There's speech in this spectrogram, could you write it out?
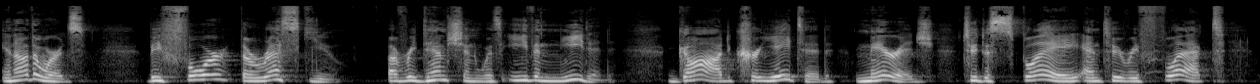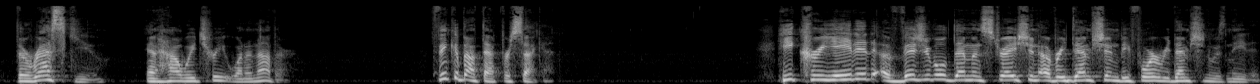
In other words, before the rescue of redemption was even needed, God created marriage to display and to reflect the rescue and how we treat one another. Think about that for a second. He created a visual demonstration of redemption before redemption was needed.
